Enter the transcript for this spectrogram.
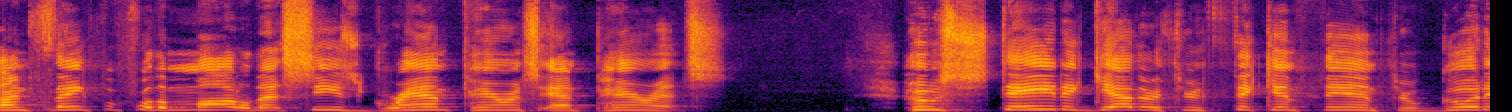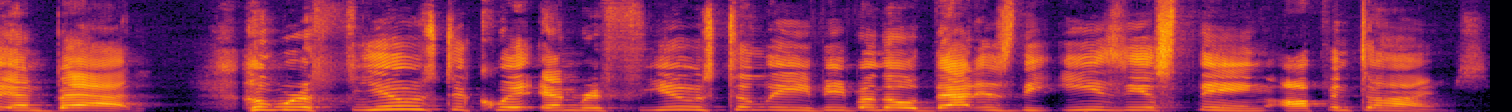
I'm thankful for the model that sees grandparents and parents who stay together through thick and thin, through good and bad who refuse to quit and refuse to leave, even though that is the easiest thing oftentimes.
